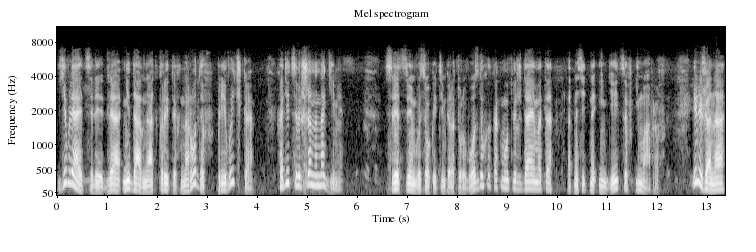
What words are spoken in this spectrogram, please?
является ли для недавно открытых народов привычка ходить совершенно нагими. Следствием высокой температуры воздуха, как мы утверждаем это, относительно индейцев и мавров. Или же она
